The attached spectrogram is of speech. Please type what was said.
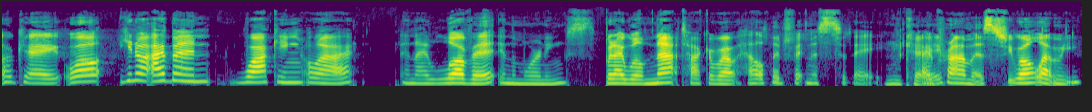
Okay. Well, you know, I've been walking a lot and I love it in the mornings, but I will not talk about health and fitness today. Okay. I promise. She won't let me.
